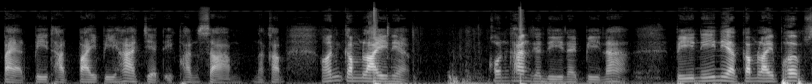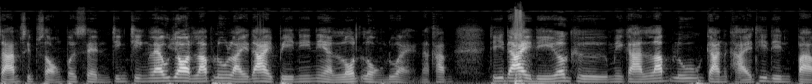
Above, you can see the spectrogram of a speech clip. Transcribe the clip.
1,800 ปีถัดไปปี 57 อีก 1,300นะครับเพราะฉะนั้นกำไรเนี่ยค่อนข้างจะดีในปีหน้า ปีนี้เนี่ยกำไรเพิ่ม 32%จริง ๆ แล้วยอดรับรู้รายได้ปีนี้เนี่ยลดลงด้วยนะครับ ที่ได้ดีก็คือมีการรับรู้การขายที่ดินเปล่า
